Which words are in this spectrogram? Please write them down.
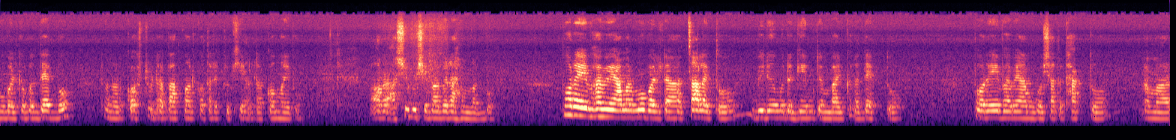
মোবাইল টোবাইল দেখব, তখন ওর কষ্টটা বাপ মার কথার একটু খেয়ালটা কমাইবো। আর আশেপাশেভাবে রাহন লাগবো। পরে এভাবে আমার মোবাইলটা চালাইতো ভিডিও মধ্যে গেম টেম বাইর করে দেখতো। পরে এভাবে আমগোর সাথে থাকতো, আমার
